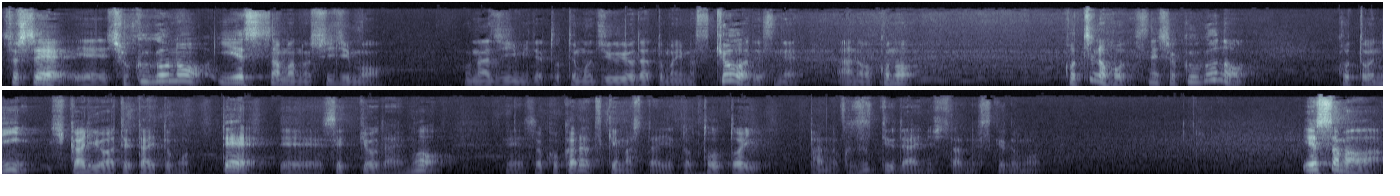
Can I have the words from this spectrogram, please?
そして食後のイエス様の指示も同じ意味でとても重要だと思います。今日はですねあのこのこっちの方ですね。食後のことに光を当てたいと思って、えー、説教題も、えー、そこからつけました、えーと「尊いパンのくず」っていう題にしたんですけども。イエス様は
